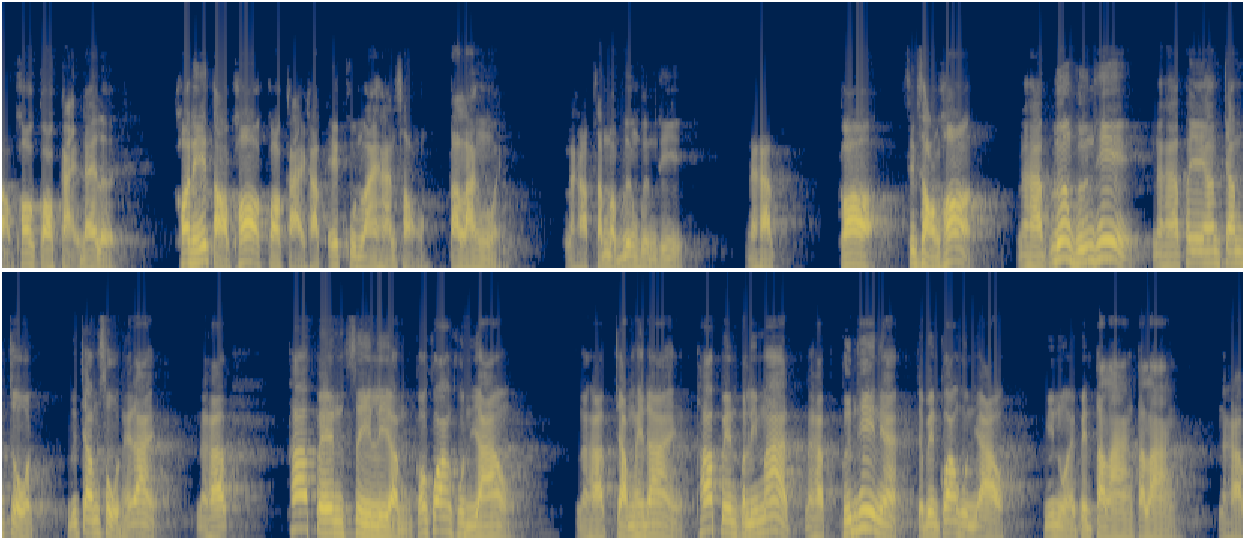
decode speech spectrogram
ตอบข้อกอไก่ได้เลย ข้อนี้ตอบข้อกอไก่ครับ x คูณ y หาร 2 ตารางหน่วยนะครับสำหรับเรื่องพื้นที่นะครับ ก็ 12 ข้อนะครับ เรื่องพื้นที่นะครับพยายามจำโจทย์หรือจำสูตรให้ได้นะครับ ถ้าเป็นสี่เหลี่ยมก็กว้างคูณยาวนะครับจำให้ได้ ถ้าเป็นปริมาตรนะครับ พื้นที่เนี่ยจะเป็นกว้างคูณยาว มีหน่วยเป็นตารางตาราง นะครับ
